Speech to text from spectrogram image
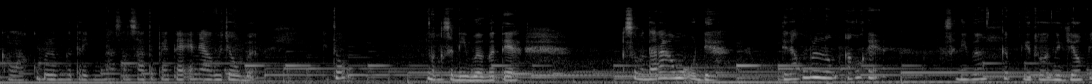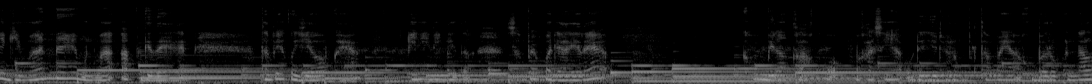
kalau aku belum keterima salah satu PTN yang aku coba. Itu emang sedih banget ya. Sementara kamu udah. Dan aku belum aku kayak sedih banget gitu loh ngejawabnya gimana ya mohon maaf gitu ya kan. Tapi aku jawab kayak ini nih gitu. Sampai pada akhirnya kamu bilang ke aku makasih ya udah jadi orang pertama yang aku baru kenal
